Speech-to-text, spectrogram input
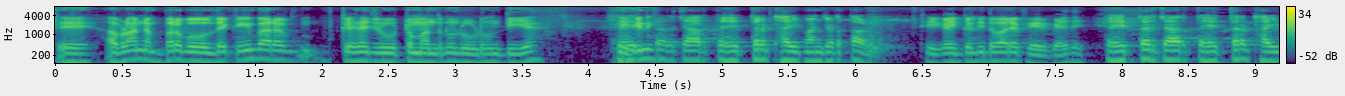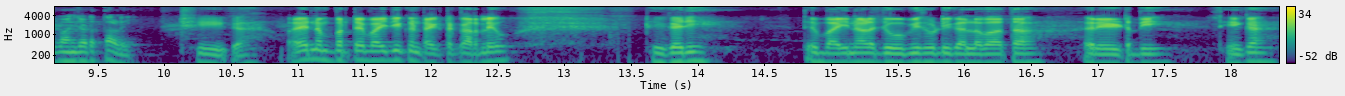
ਤੇ ਆਪਣਾ ਨੰਬਰ ਬੋਲਦੇ ਕਈ ਵਾਰ ਕਿਸੇ ਜ਼ਰੂਰਤਮੰਦ ਨੂੰ ਲੋੜ ਹੁੰਦੀ ਹੈ। ਠੀਕ ਨਹੀਂ 74 73 28 48 ਠੀਕ ਹੈ ਗਲੀ ਦੁਆਰੇ ਫੇਰ ਗਏ ਦੇ। 74 73 28 48 ਠੀਕ ਹੈ। ਇਹ ਨੰਬਰ ਤੇ ਬਾਈ ਜੀ ਕੰਟੈਕਟ ਕਰ ਲਿਓ। ਠੀਕ ਹੈ ਜੀ। ਤੇ ਬਾਈ ਨਾਲ ਜੋ ਵੀ ਤੁਹਾਡੀ ਗੱਲਬਾਤ ਆ ਰੇਟ ਦੀ ਠੀਕ ਹੈ।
